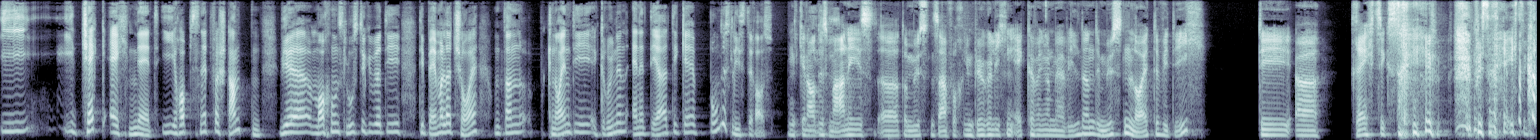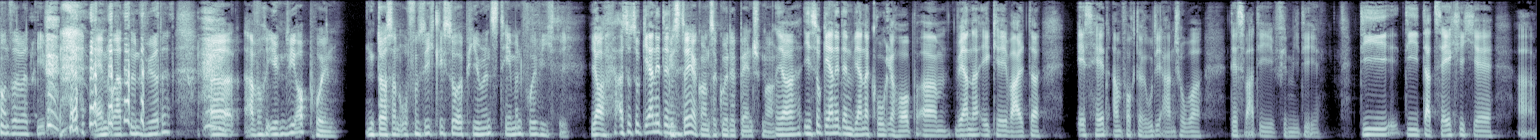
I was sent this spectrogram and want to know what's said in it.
Ich, ich check euch nicht. Ich hab's nicht verstanden. Wir machen uns lustig über die, die Pamela Joy und dann knallen die Grünen eine derartige Bundesliste raus. Und genau das ich ist, äh, da müssten es einfach im bürgerlichen Eck ein wenig mehr wildern. Die müssten Leute wie dich, die äh, rechtsextrem bis rechtskonservativ einordnen würde, äh, einfach irgendwie abholen. Und da sind offensichtlich so Appearance-Themen voll wichtig. Ja, also so gerne den. Bist du ja ganz ein guter Benchmark. Ja, ich so gerne den Werner Kogler hab, ähm, Werner a.k. Walter. Es hätte einfach der Rudi Anschober, das war die für mich die, die, die tatsächliche äh,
